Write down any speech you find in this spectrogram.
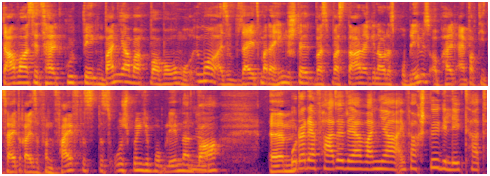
Da war es jetzt halt gut wegen Vanya, war, war warum auch immer. Also sei jetzt mal dahingestellt, was, was da genau das Problem ist, ob halt einfach die Zeitreise von Five das, das ursprüngliche Problem dann war. Oder der Vater, der Vanya einfach stillgelegt hat.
